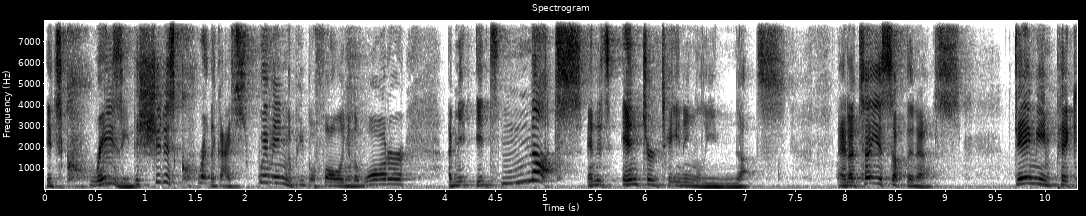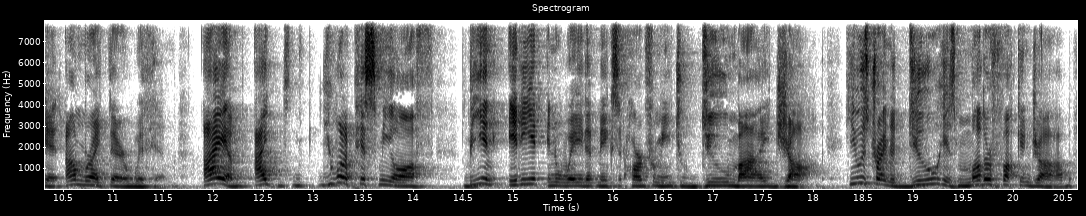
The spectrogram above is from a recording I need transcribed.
it's crazy. This shit is crazy. The guy swimming, the people falling in the water. I mean, it's nuts, and it's entertainingly nuts. And I'll tell you something else. Damien Pickett, I'm right there with him. I am I you want to piss me off, be an idiot in a way that makes it hard for me to do my job. He was trying to do his motherfucking job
